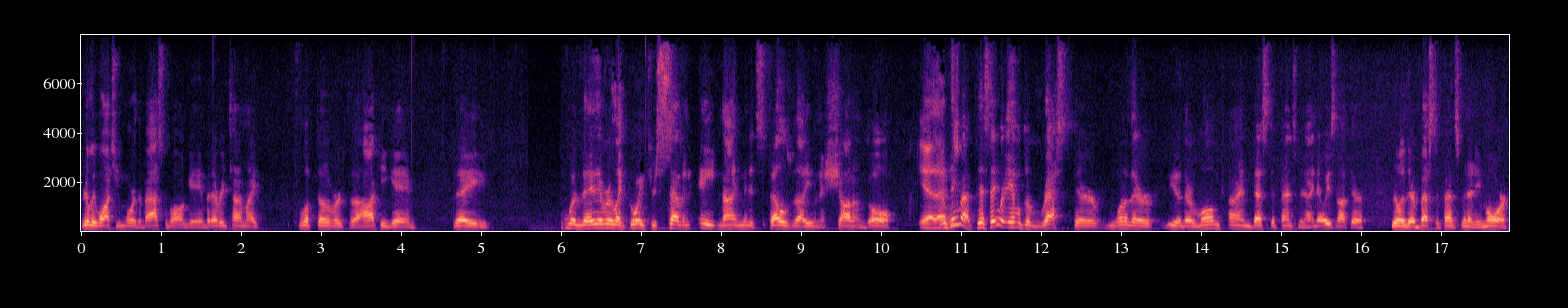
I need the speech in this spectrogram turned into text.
really watching more of the basketball game. But every time I flipped over to the hockey game, they well, they, they were like going through seven, eight, nine minute spells without even a shot on goal. Yeah, that And think about this: they were able to rest their one of their you know their longtime best defensemen. I know he's not their really their best defenseman anymore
